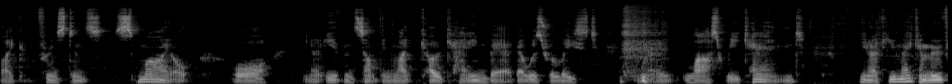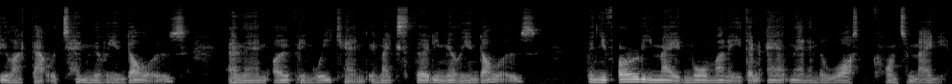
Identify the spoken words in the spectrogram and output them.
like for instance, Smile, or you know even something like Cocaine Bear that was released you know last weekend. You know, if you make a movie like that with ten million dollars, and then opening weekend it makes thirty million dollars, then you've already made more money than Ant Man and the Wasp: Quantumania.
